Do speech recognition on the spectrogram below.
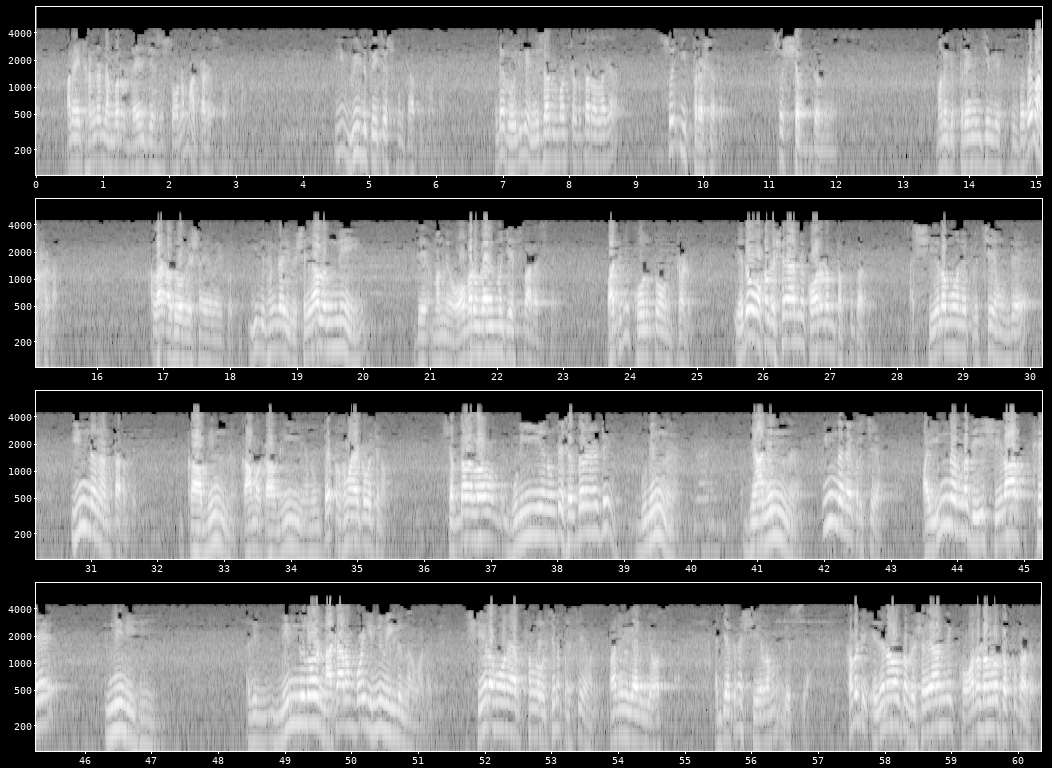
one eight hundred number dial చేసేస్తూ ఉన్నాం మాట్లాడేస్తూ ఈ వీళ్ళు పే చేసుకుంటారనమాట అంటే రోజుకి ఎన్నిసార్లు మాట్లాడతారు అలాగా? సో ఈ ప్రెషర్ సో శబ్దము. మనకి ప్రేమించే వ్యక్తులతోటే మాట్లాడాలి. అలా అదో విషయాలు అయిపోతుంది. ఈ విధంగా ఈ విషయాలన్నీ మనని ఓవర్వెల్మ్ చేసి పారేస్తాయి. వాటిని కోరుతూ ఉంటాడు. ఏదో ఒక విషయాన్ని కోరడం తప్పు కాదు. ఆ శీలము అనే ప్రత్యయం ఉందే ఇన్ అని అంటారు అది. కామిన్ కామకామి అని ఉంటే ప్రథమ ఏకవచనం. శబ్దంలో గుణీ అని ఉంటే శబ్దం ఏమిటి? గుణిన్ జ్ఞానిన్ ఇన్ అనే ప్రత్యయం. ఆ ఇన్ అన్నది శీలార్థే నినిహి. అది నిన్నులో నకారం పోయి ఇన్ను మిగిలిందనమాట శీలము అనే అర్థంలో వచ్చిన ప్రత్యయం అది. పాణిని గారి వ్యవస్థ. అంచేతనే శీలం యస్య. కాబట్టి ఏదైనా ఒక విషయాన్ని కోరడంలో తప్పు కాదు.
